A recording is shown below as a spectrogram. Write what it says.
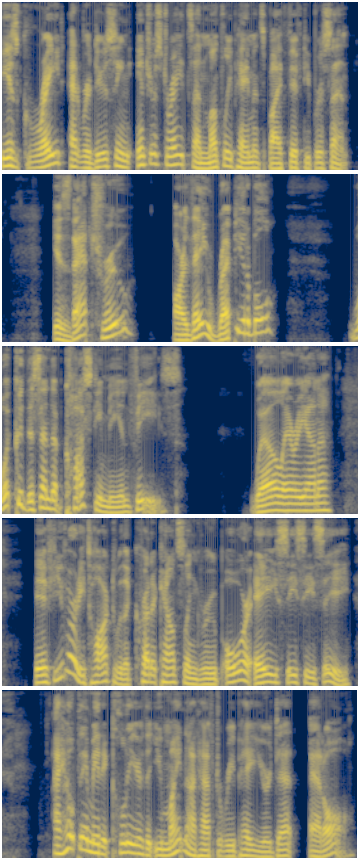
is great at reducing interest rates on monthly payments by 50%. Is that true? Are they reputable? What could this end up costing me in fees? Well, Ariana, if you've already talked with a credit counseling group or ACCC, I hope they made it clear that you might not have to repay your debt at all.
